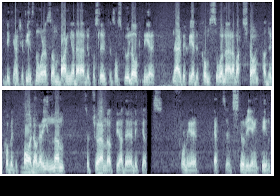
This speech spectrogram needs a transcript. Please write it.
Det kanske finns några som bangade här nu på slutet som skulle ha åkt ner när beskedet kom så nära matchdagen. Hade det kommit ett par dagar innan så tror jag ändå att vi hade lyckats få ner ett, ett, större gäng till.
